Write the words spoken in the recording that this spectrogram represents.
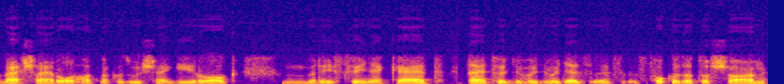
vásárolhatnak az újságírók részvényeket, tehát hogy, hogy, hogy ez, ez fokozatosan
